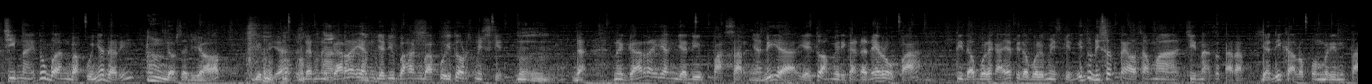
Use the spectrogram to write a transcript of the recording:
Cina itu bahan bakunya dari nggak usah dijawab gitu ya. Dan negara yang jadi bahan baku itu harus miskin. Nah, negara yang jadi pasarnya dia yaitu Amerika dan Eropa tidak boleh kaya, tidak boleh miskin. Itu disetel sama Cina sekarang. Jadi kalau pemerintah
